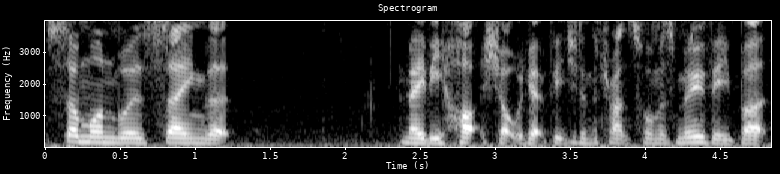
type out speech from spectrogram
Someone was saying that maybe Hotshot would get featured in the Transformers movie, but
